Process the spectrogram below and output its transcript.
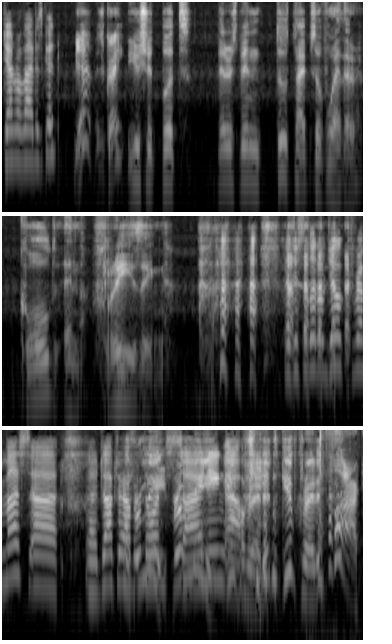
general vibe is good? yeah, it's great. You should put. There's been two types of weather cold and freezing. That's just a little joke from us. Uh, uh, Dr. Albert Thorne signing out. give credit. Fuck!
